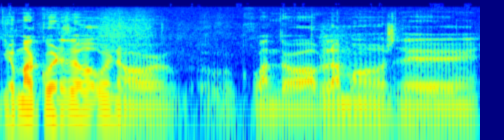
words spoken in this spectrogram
Yo me acuerdo, bueno, cuando hablamos de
